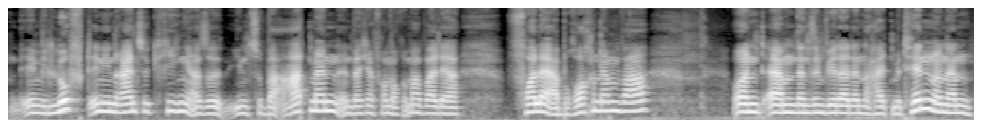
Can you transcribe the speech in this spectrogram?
irgendwie Luft in ihn reinzukriegen, also ihn zu beatmen, in welcher Form auch immer, weil der voller Erbrochenem war. Und ähm, dann sind wir da dann halt mit hin und dann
